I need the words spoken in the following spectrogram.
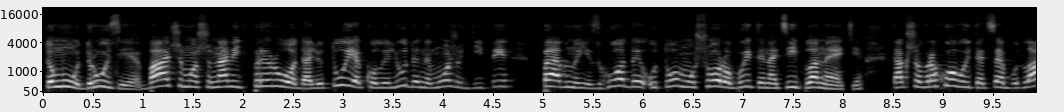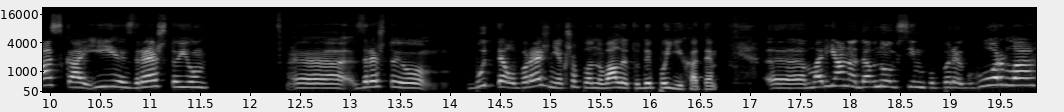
Тому, друзі, бачимо, що навіть природа лютує, коли люди не можуть дійти певної згоди у тому, що робити на цій планеті. Так що враховуйте це, будь ласка, і зрештою, е, зрештою. Будьте обережні, якщо планували туди поїхати. Е, Мар'яна давно всім поперек горла.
